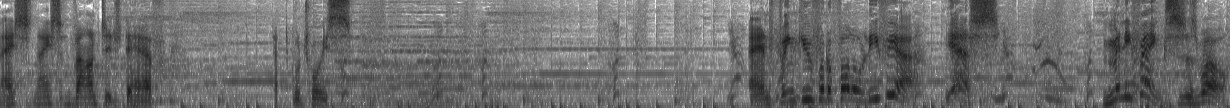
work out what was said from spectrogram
Nice, nice advantage they have. Tactical choice. And thank you for the follow, Leafia! Yes! Many thanks as well.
